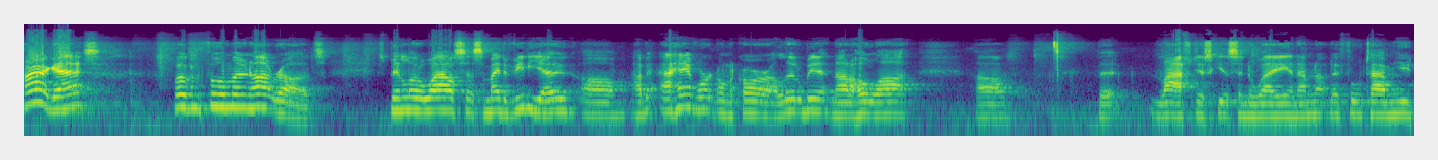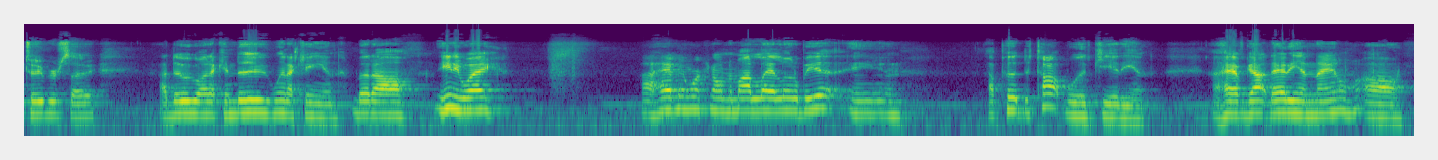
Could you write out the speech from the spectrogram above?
All right, guys. Welcome to Full Moon Hot Rods. It's been a little while since I made a video. Uh, I, I have worked on the car a little bit, not a whole lot, uh, but life just gets in the way, and I'm not a full-time YouTuber, so I do what I can do when I can. But uh, anyway, I have been working on the Model A a little bit, and I put the top wood kit in. I have got that in now.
